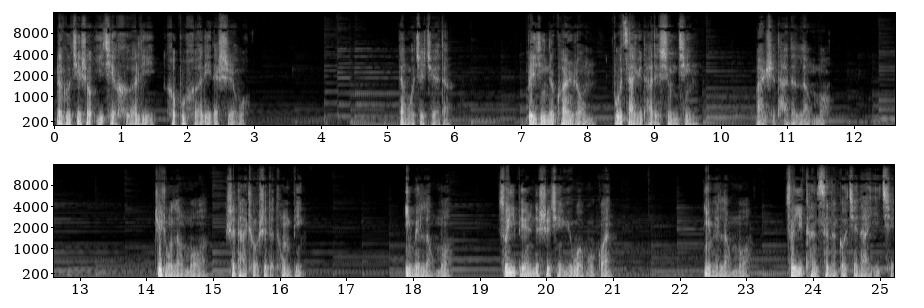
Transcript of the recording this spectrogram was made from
能够接受一切合理和不合理的事物。但我却觉得，北京的宽容不在于他的胸襟，而是他的冷漠。这种冷漠是大城市的通病。因为冷漠，所以别人的事情与我无关；因为冷漠，所以看似能够接纳一切；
